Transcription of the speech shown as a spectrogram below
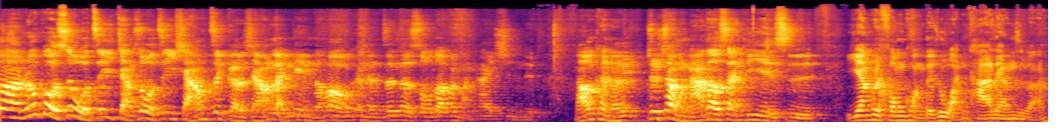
对啊，如果是我自己讲说我自己想要这个，想要来练的话，我可能真的收到会蛮开心的。然后可能就像我拿到三 DS 一样，会疯狂的去玩它这样子吧。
